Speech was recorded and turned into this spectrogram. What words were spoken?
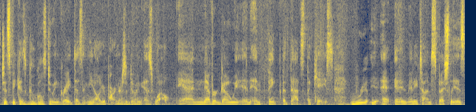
just because Google's doing great doesn't mean all your partners are doing as well. And never go in and think that that's the case. Really, and, and many times, especially as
